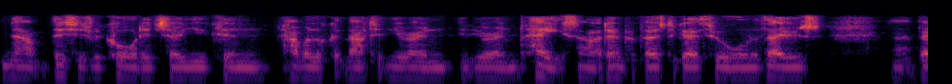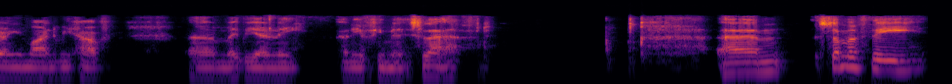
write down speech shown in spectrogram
now this is recorded so you can have a look at that at your own at your own pace. I don't propose to go through all of those, uh, bearing in mind we have uh, maybe only only a few minutes left. Um, some of the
